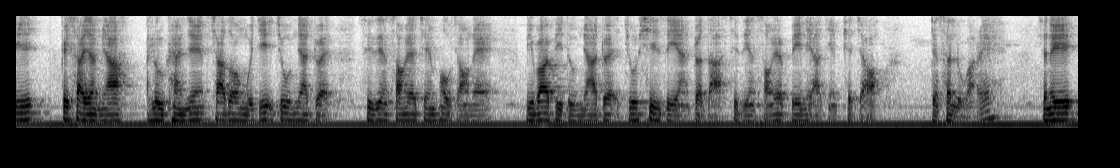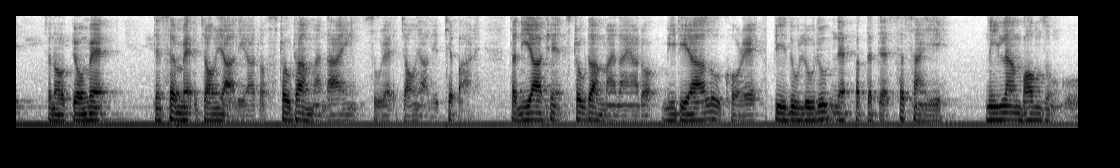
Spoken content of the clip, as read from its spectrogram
ကြေးကိစ္စရပ်များအလှခံခြင်းတခြားသောငွေကြေးအကျိုးအမြတ်အတွက်စီစဉ်ဆောင်ရွက်ခြင်းမဟုတ်ကြောင်းနဲ့ မိဘပြည်သူများအတွက်အကျိုးရှိစေရန်အတွက်သာစီစဉ်ဆောင်ရွက်ပေးနေရခြင်းဖြစ်ကြောင်းတင်ဆက်လိုပါတယ်။ယနေ့ကျွန်တော်ပြောမဲ့တင်ဆက်မဲ့အကြောင်းအရာလေးကတော့စတုဒ္ဓမန်တိုင်းဆိုတဲ့အကြောင်းအရာလေးဖြစ်ပါတယ်။တနည်းအားဖြင့်စတုဒ္ဓမန်တိုင်းကတော့မီဒီယာလို့ခေါ်တဲ့ပြည်သူလူထုနဲ့ပတ်သက်တဲ့ဆက်ဆံရေးနီလန်ပေါင်းစုံကို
